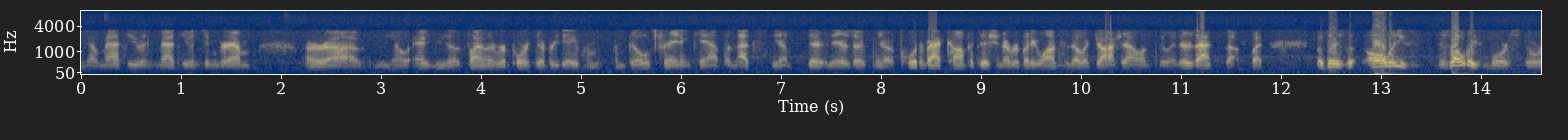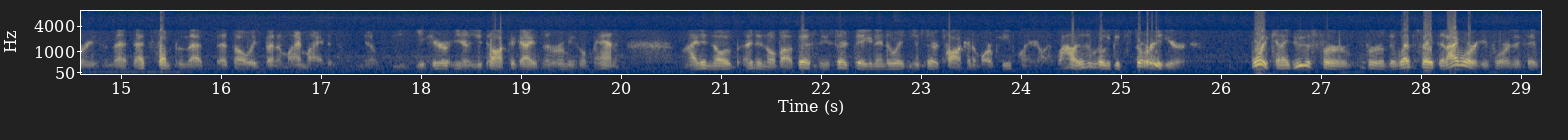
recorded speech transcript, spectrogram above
you know, Matthew and Matthew and Tim Graham or uh, you know, you know, filing reports every day from from Bill's training camp, and that's you know, there, there's a you know quarterback competition. Everybody wants to know what Josh Allen's doing. There's that stuff, but but there's always there's always more stories, and that that's something that that's always been in my mind. It's, you know, you, you hear you know, you talk to guys in the room, you go, man. I didn't know I didn't know about this, and you start digging into it, and you start talking to more people, and you're like, "Wow, this is a really good story here." Boy, can I do this for for the website that I'm working for? And they say,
